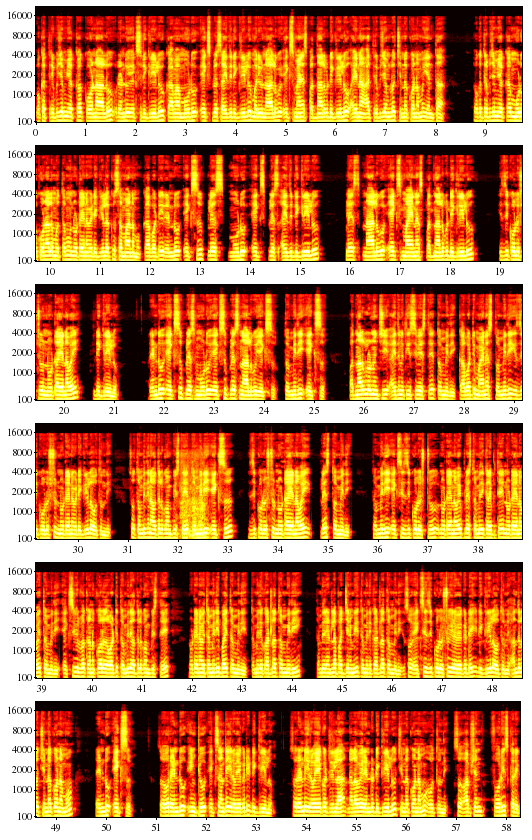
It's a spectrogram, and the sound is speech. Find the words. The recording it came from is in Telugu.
ఒక త్రిభుజం యొక్క కోణాలు రెండు ఎక్స్ డిగ్రీలు కామ మూడు ఎక్స్ ప్లస్ ఐదు డిగ్రీలు మరియు నాలుగు ఎక్స్ మైనస్ పద్నాలుగు డిగ్రీలు అయిన ఆ త్రిభుజంలో చిన్న కోణము ఎంత? ఒక త్రిభుజం యొక్క మూడు కోణాల మొత్తము నూట ఎనభై డిగ్రీలకు సమానము. కాబట్టి రెండు ఎక్స్ ప్లస్ మూడు ఎక్స్ ప్లస్ ఐదు డిగ్రీలు ప్లస్ నాలుగు ఎక్స్ మైనస్ పద్నాలుగు డిగ్రీలు ఇజ్ ఈక్వల్స్ టు నూట ఎనభై డిగ్రీలు. రెండు ఎక్స్ ప్లస్ మూడు ఎక్స్ ప్లస్ నాలుగు ఎక్స్ తొమ్మిది ఎక్స్ పద్నాలుగులో నుంచి ఐదుని తీసివేస్తే తొమ్మిది. కాబట్టి మైనస్ తొమ్మిది ఇజ్ ఈక్వల్స్ టు నూట ఎనభై డిగ్రీలు అవుతుంది. సో తొమ్మిదిని అవతలకు పంపిస్తే తొమ్మిది ఎక్స్ ఇజ్ ఈక్వల్స్ టు నూట ఎనభై ప్లస్ తొమ్మిది. తొమ్మిది ఎక్స్ ఇజ్ ఈక్వల్స్ టు నూట ఎనభై ప్లస్ తొమ్మిది కలిపితే నూట ఎనభై తొమ్మిది. ఎక్స్ విలువ కనుక్కోవాలి కాబట్టి తొమ్మిది అవతలకు పంపిస్తే నూట ఎనభై తొమ్మిది బై తొమ్మిది. తొమ్మిది ఒకట్ల తొమ్మిది. తొమ్మిది రెండుల పద్దెనిమిది తొమ్మిది కట్ల తొమ్మిది. So x is equals to ఇరవై ఒకటి డిగ్రీలు అవుతుంది. అందులో చిన్న కోణము రెండు ఎక్స్ సో రెండు ఇంటూ ఎక్స్ అంటే ఇరవై ఒకటి డిగ్రీలు. సో రెండు ఇరవై ఒకటిలా నలభై రెండు డిగ్రీలు చిన్న కోణము అవుతుంది. So option four is correct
